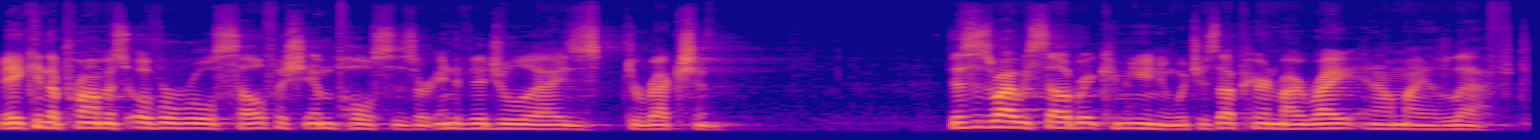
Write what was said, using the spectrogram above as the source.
Making the promise overrule selfish impulses or individualized direction. This is why we celebrate communion, which is up here on my right and on my left.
